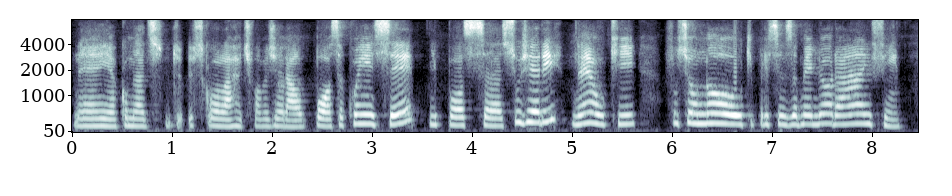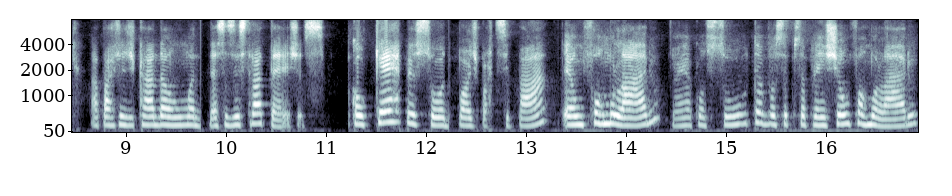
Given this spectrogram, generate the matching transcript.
né, e a comunidade escolar, de forma geral, possa conhecer e possa sugerir né, o que funcionou, o que precisa melhorar, enfim, a partir de cada uma dessas estratégias. Qualquer pessoa pode participar. É um formulário, né, a consulta. Você precisa preencher um formulário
